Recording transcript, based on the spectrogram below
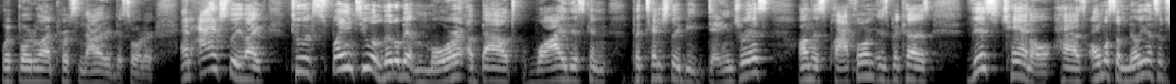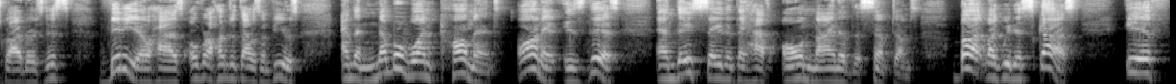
with borderline personality disorder. And actually like to explain to you a little bit more about why this can potentially be dangerous on this platform is because this channel has almost a million subscribers. This video has over 100,000 views. And the number one comment on it is this, and they say that they have all nine of the symptoms. But like we discussed, if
